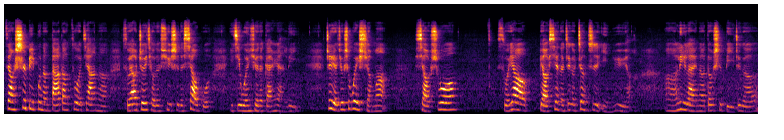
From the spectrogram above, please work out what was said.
这样势必不能达到作家呢所要追求的叙事的效果以及文学的感染力。这也就是为什么小说所要表现的这个政治隐喻啊。呃，历来呢都是比这个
